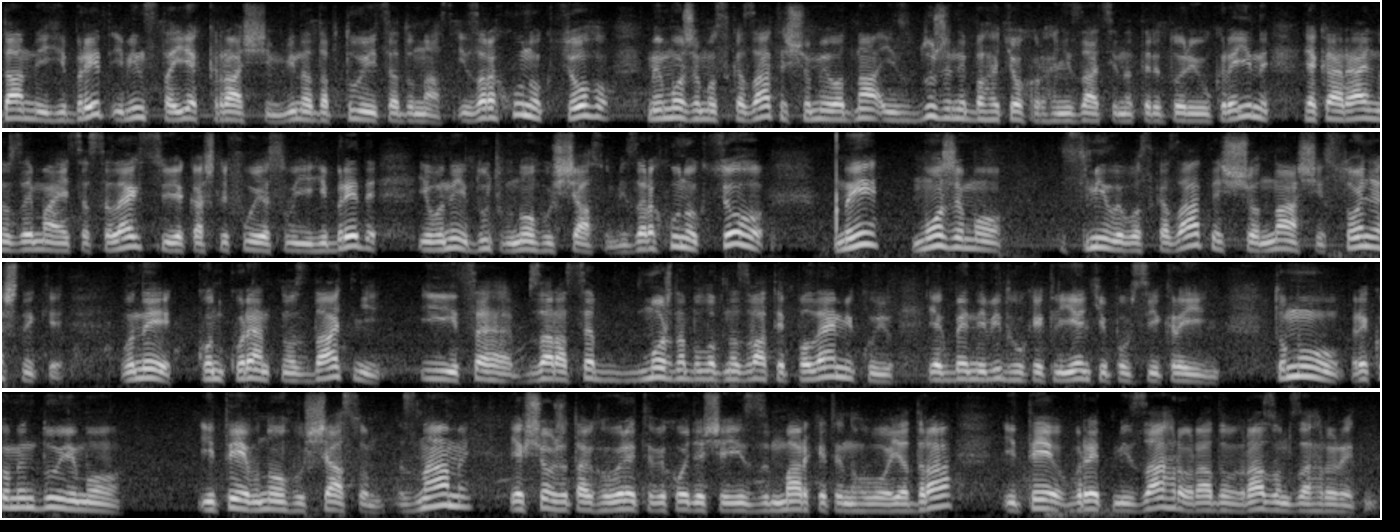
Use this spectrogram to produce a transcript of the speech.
даний гібрид і він стає кращим, він адаптується до нас. І за рахунок цього ми можемо сказати, що ми одна із дуже небагатьох організацій на території України, яка реально займається селекцією, яка шліфує свої гібриди, і вони йдуть в ногу з часом. І за рахунок цього ми можемо сміливо сказати, що наші соняшники вони конкурентно здатні. І це зараз це можна було б назвати полемікою, якби не відгуки клієнтів по всій країні. Тому рекомендуємо іти в ногу з часом з нами, якщо вже так говорити, виходячи із маркетингового ядра, іти в ритмі загро разом з агроритмом.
